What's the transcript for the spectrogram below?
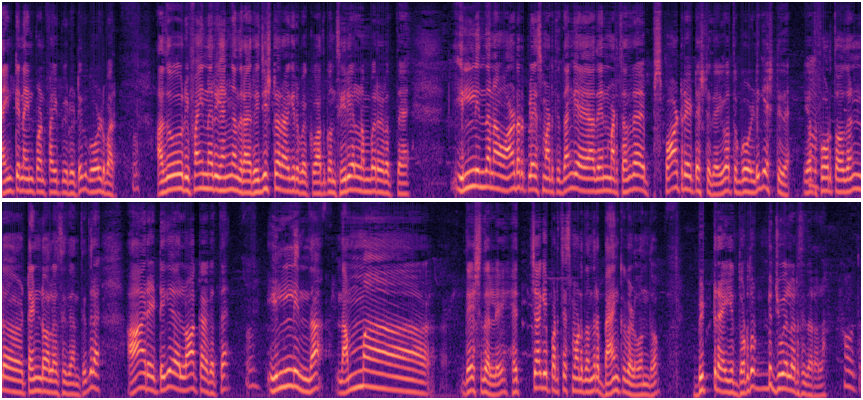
ನೈಂಟಿ ನೈನ್ ಪಾಯಿಂಟ್ ಫೈವ್ ಪ್ಯೂರಿಟಿದು ಗೋಲ್ಡ್ ಬಾರ್ ಅದು ರಿಫೈನರಿ ಹೆಂಗಂದ್ರೆ ರಿಜಿಸ್ಟರ್ ಆಗಿರಬೇಕು. ಅದಕ್ಕೊಂದು ಸೀರಿಯಲ್ ನಂಬರ್ ಇರುತ್ತೆ. ಇಲ್ಲಿಂದ ನಾವು ಆರ್ಡರ್ ಪ್ಲೇಸ್ ಮಾಡ್ತಿದ್ದಂಗೆ ಅದೇನು ಮಾಡ್ತದೆ ಅಂದರೆ ಸ್ಪಾಟ್ ರೇಟ್ ಎಷ್ಟಿದೆ? ಇವತ್ತು ಗೋಲ್ಡಿಗೆ ಎಷ್ಟಿದೆ? ಇವತ್ತು ಫೋರ್ ತೌಸಂಡ್ ಟೆನ್ ಡಾಲರ್ಸ್ ಇದೆ ಅಂತಿದ್ರೆ ಆ ರೇಟಿಗೆ ಲಾಕ್ ಆಗುತ್ತೆ. ಇಲ್ಲಿಂದ ನಮ್ಮ ದೇಶದಲ್ಲಿ ಹೆಚ್ಚಾಗಿ ಪರ್ಚೇಸ್ ಮಾಡೋದಂದ್ರೆ ಬ್ಯಾಂಕ್ಗಳು ಒಂದು. ಬಿಟ್ಟರೆ ಈ ದೊಡ್ಡ ದೊಡ್ಡ ಜ್ಯುವೆಲರ್ಸ್ ಇದಾರಲ್ಲ? ಹೌದು.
